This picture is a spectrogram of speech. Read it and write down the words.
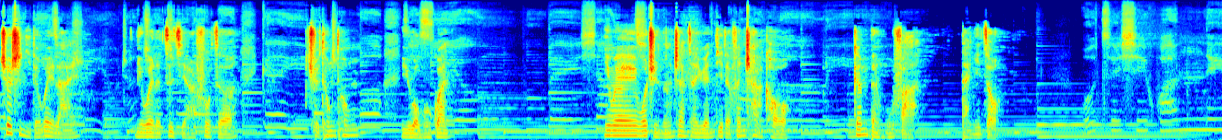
这是你的未来，你为了自己而负责，却通通与我无关，因为我只能站在原地的分岔口，根本无法带你走。我最喜欢你。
